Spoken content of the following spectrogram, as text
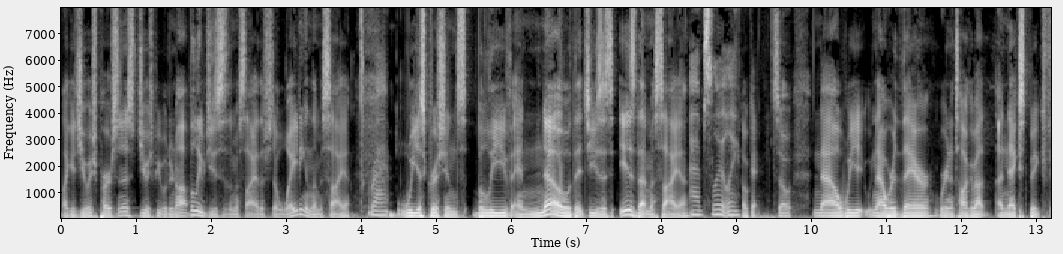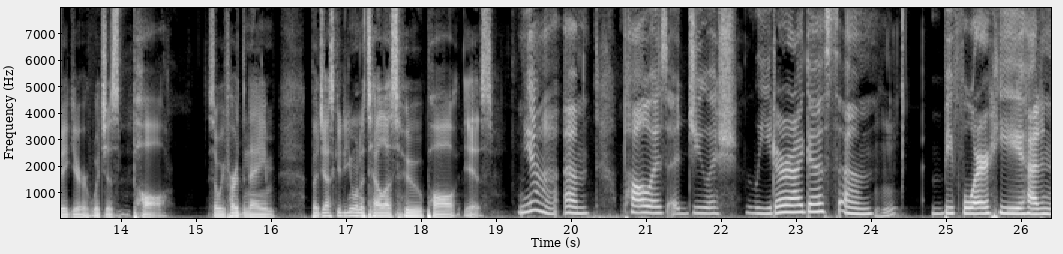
like a Jewish person. Is Jewish people do not believe Jesus is the Messiah; they're still waiting in the Messiah. Right. We as Christians believe and know that Jesus is that Messiah. Absolutely. Okay, so now we now we're there. We're going to talk about a next big figure, which is Paul. So we've heard the name, but Jessica, do you want to tell us who Paul is? Yeah. Um, Paul was a Jewish leader, I guess. Um, Mm-hmm. before he had an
